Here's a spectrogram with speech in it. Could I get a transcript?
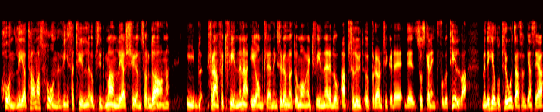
hon, Lea Thomas hon visar tydligen upp sitt manliga könsorgan i, framför kvinnorna i omklädningsrummet och många kvinnor är då absolut upprörda och tycker det, det, så ska det inte få gå till. Va? Men det är helt otroligt alltså, att kan säga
